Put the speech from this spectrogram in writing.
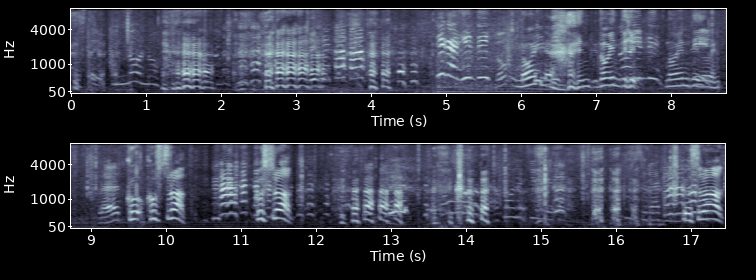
Ah, no, no. Tiga Hindi. No, no Hindi. No Hindi. No Hindi. No Hindi. Construct. Construct. Construct. Construct.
